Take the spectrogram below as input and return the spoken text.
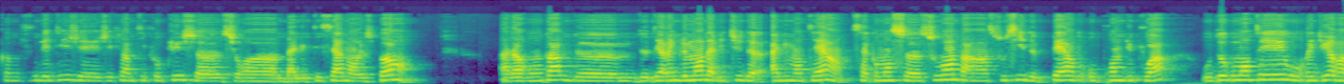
comme je vous l'ai dit, j'ai fait un petit focus euh, sur euh, bah, les TCA dans le sport. Alors, on parle de, dérèglement d'habitudes alimentaires. Ça commence euh, souvent par un souci de perdre ou prendre du poids, ou d'augmenter ou réduire,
